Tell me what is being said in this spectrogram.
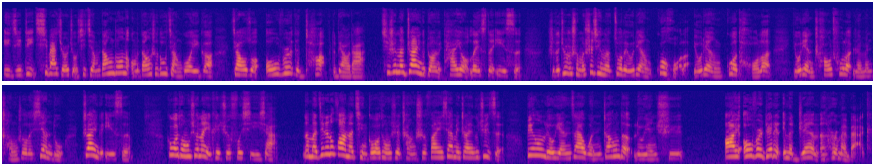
以及第七百九十九期节目当中呢，我们当时都讲过一个叫做 over the top 的表达。其实呢，这样一个短语它也有类似的意思，指的就是什么事情呢，做的有点过火了，有点过头了，有点超出了人们承受的限度，这样一个意思。各位同学呢，也可以去复习一下。那么今天的话呢，请各位同学尝试翻译下面这样一个句子，并留言在文章的留言区。I overdid it in the gym and hurt my back.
